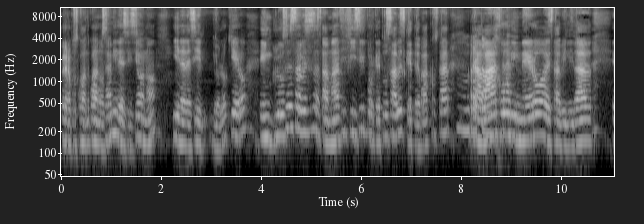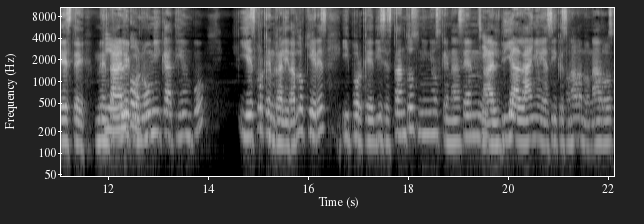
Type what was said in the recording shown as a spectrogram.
pero pues cuando, cuando sea mi decisión, ¿no? Y de decir, yo lo quiero, e incluso es a veces hasta más difícil porque tú sabes que te va a costar trabajo, dinero, estabilidad este, mental, Tiempo. económica, tiempo. Y es porque en realidad lo quieres y porque dices, tantos niños que nacen Sí. al día, al año y así, que son abandonados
